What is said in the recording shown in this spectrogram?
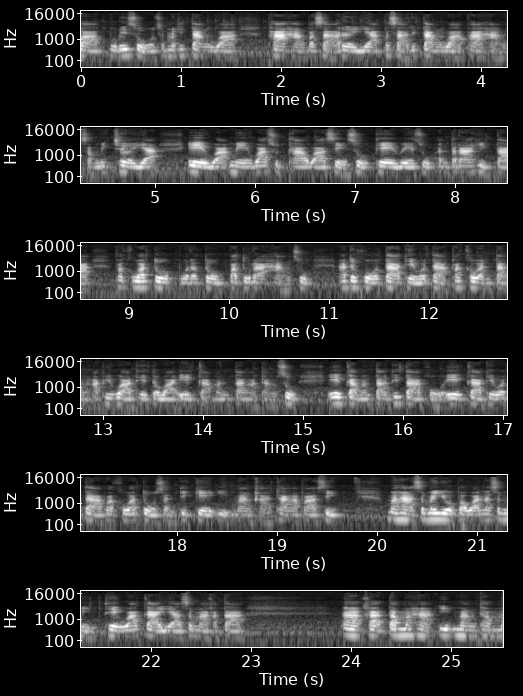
วาปุริโสสมติตังวาพาหังภาษาเรยยะภาษาทิตังวาพาหังสัมมิเชยยะ เอวะเมวะสุทธาวาเสสุเทเวสุอันตราหิตาภควาโตปุระโตปตุราหังสุ อัตโคตาเทวตาภควันตังอภิวาเทตวาเอกะมันตังอัถังสุ เอกะมันตังทิตาโขเอกาเทวตาภควโตสันติเกอิมังขาทางอภาสิมหาสมโยปวานสมิเทวกายาสมาคตาอาคะตัมมหาอิมังธรรม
